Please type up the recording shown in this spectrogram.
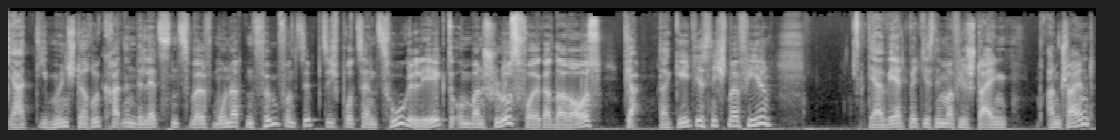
ja, die Münchner Rück hat in den letzten zwölf Monaten 75 Prozent zugelegt und man schlussfolgert daraus, ja, da geht jetzt nicht mehr viel. Der Wert wird jetzt nicht mehr viel steigen, anscheinend,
